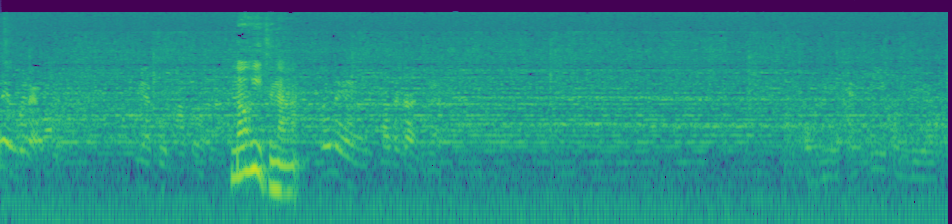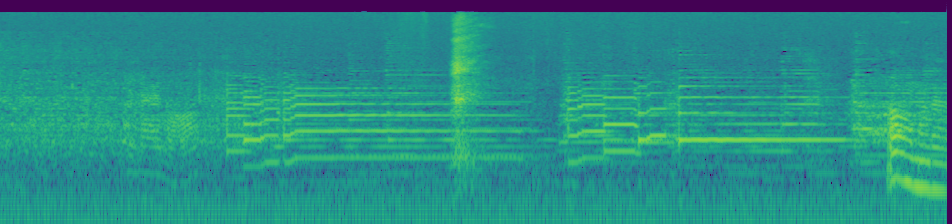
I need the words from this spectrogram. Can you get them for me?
เน่งไปไหนวะเมียกูพาตัว No, he's not. Oh my god.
